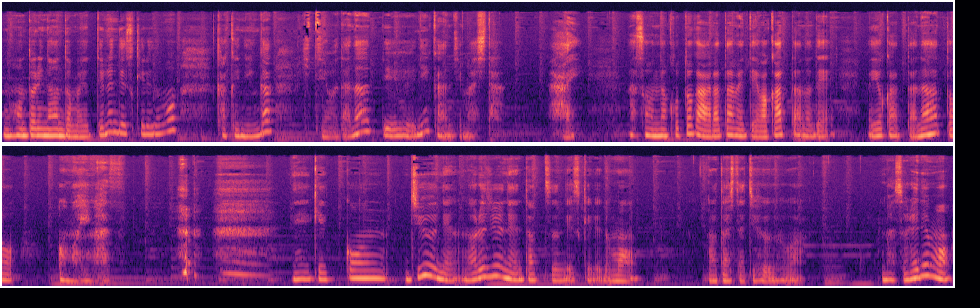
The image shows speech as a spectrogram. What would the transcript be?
もう本当に何度も言ってるんですけれども確認が必要だなっていうふうに感じました。はい、まあ、そんなことが改めて分かったので良かったなと思います。ね、結婚10年丸10年経つんですけれども私たち夫婦は。まあ、それでも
